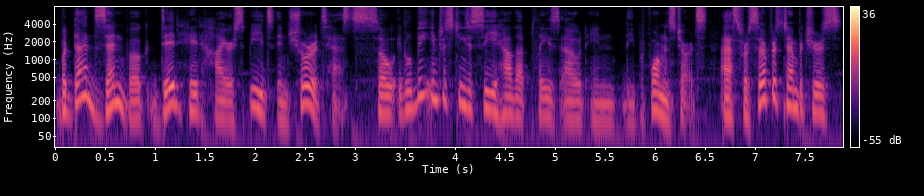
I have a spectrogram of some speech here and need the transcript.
But that ZenBook did hit higher speeds in shorter tests, so it'll be interesting to see how that plays out in the performance charts. As for surface temperatures,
